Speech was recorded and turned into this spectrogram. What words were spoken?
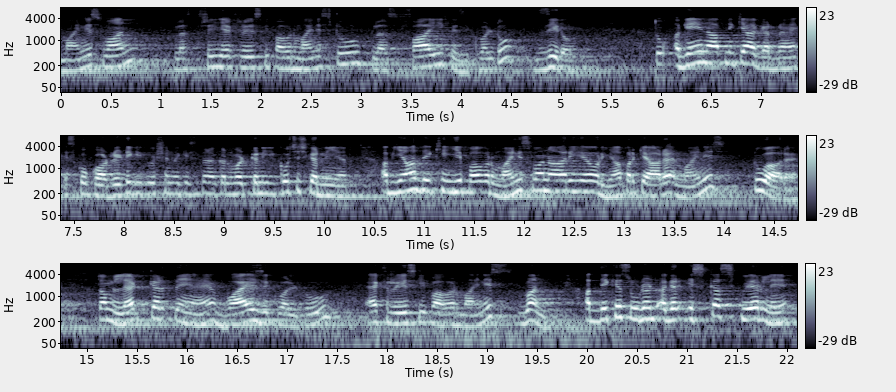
minus one plus three x raise की power minus two plus five is equal to zero तो अगेन आपने क्या करना है? इसको क्वाड्रेटिक इक्वेशन में किसी तरह कन्वर्ट करने की कोशिश करनी है। अब यहाँ देखें, ये पावर माइनस वन आ रही है और यहाँ पर क्या आ रहा है? माइनस टू आ रहा है। तो हम लेट करते हैं y is equal to x raise की पावर माइनस वन अब देखिए स्टूडेंट अगर इसका स्क्वेयर लें,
